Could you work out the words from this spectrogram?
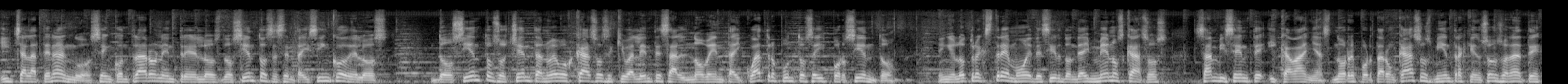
y Chalatenango se encontraron entre los 265 de los 280 nuevos casos equivalentes al 94.6%. En el otro extremo, es decir, donde hay menos casos, San Vicente y Cabañas no reportaron casos, mientras que en Sonsonate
